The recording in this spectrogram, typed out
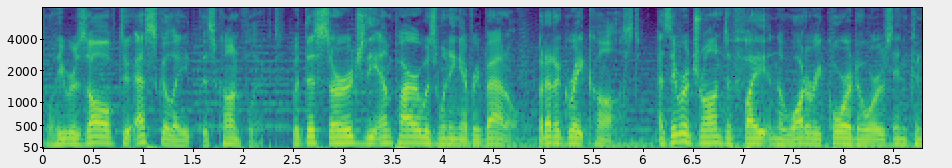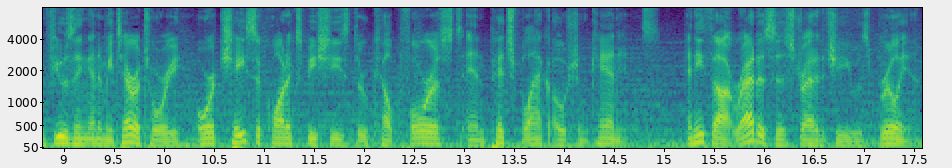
Well, he resolved to escalate this conflict. With this surge, the Empire was winning every battle, but at a great cost, as they were drawn to fight in the watery corridors in confusing enemy territory, or chase aquatic species through kelp forests and pitch-black ocean canyons. And he thought Raddus's strategy was brilliant,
